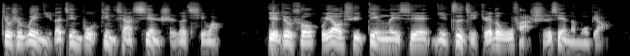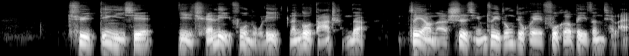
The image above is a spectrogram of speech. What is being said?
就是为你的进步定下现实的期望，也就是说，不要去定那些你自己觉得无法实现的目标，去定一些你全力以赴努力能够达成的，这样呢，事情最终就会复合倍增起来。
